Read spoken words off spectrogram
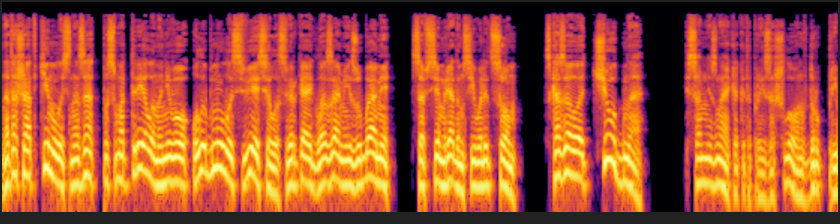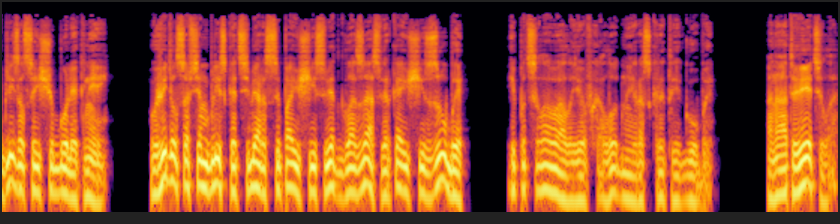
Наташа откинулась назад, посмотрела на него, улыбнулась весело, сверкая глазами и зубами, совсем рядом с его лицом, сказала «чудно!» И сам не зная, как это произошло, он вдруг приблизился еще более к ней. Увидел совсем близко от себя рассыпающие свет глаза, сверкающие зубы, и поцеловал ее в холодные раскрытые губы. Она ответила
